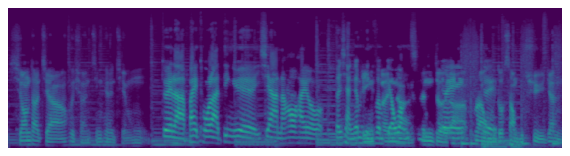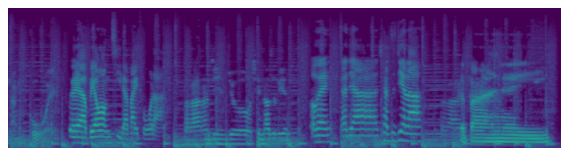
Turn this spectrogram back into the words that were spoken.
希望大家会喜欢今天的节目。对啦，拜托啦，订阅一下，然后还有分享跟评分，不要忘记。啊真的啦，不然我们都上不去，这样很难过哎。对啊，不要忘记啦，拜托啦。好啦，那今天就先到这边，OK，大家下次见啦。拜拜拜。拜。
